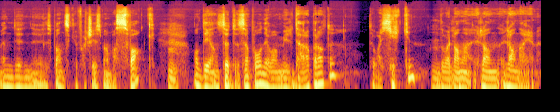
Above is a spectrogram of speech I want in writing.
men den eh, spanske fascismen var svak. Og det han støttet seg på, det var militærapparatet, det var kirken, og det var lande, land, landeierne.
